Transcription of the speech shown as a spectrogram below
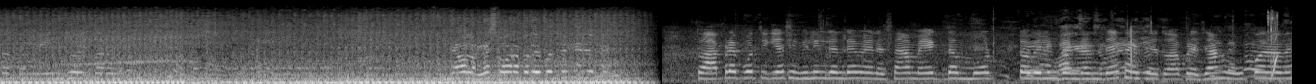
તો તમે એન્જોય કરો. તો આપણે પહોંચી ગયા છીએ વિલિંગડન ડેમે અને સામે એકદમ મોટો વિલિંગડન ડેમ દેખાય છે તો આપણે જાહું ઉપર હવે.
